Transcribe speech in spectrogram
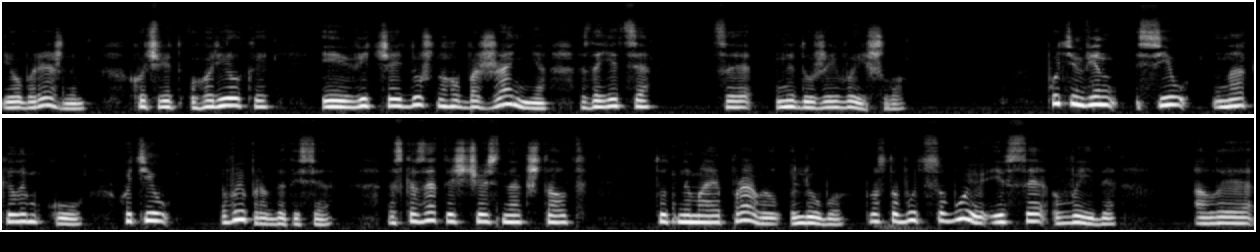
і обережним, хоч від горілки і відчайдушного бажання, здається, це не дуже й вийшло. Потім він сів на килимку, хотів виправдатися, сказати щось на кшталт. Тут немає правил, Любо, просто будь собою і все вийде. Але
